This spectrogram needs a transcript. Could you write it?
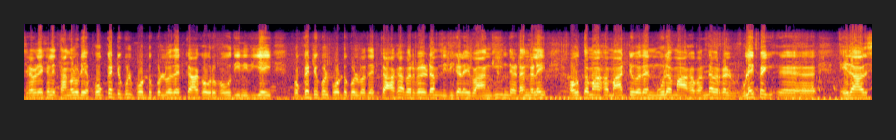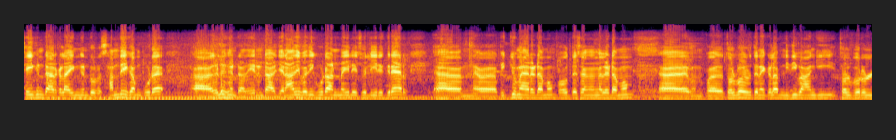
சில வேளைகளில் தங்களுடைய பொக்கெட்டுக்குள் போட்டுக்கொள்வதற்காக ஒரு பகுதி நிதியை பொக்கெட்டுக்குள் போட்டுக்கொள்வதற்காக அவர்களிடம் நிதிகளை வாங்கி இந்த இடங்களை பௌத்தமாக மாற்றுவதன் மூலமாக வந்து அவர்கள் உழைப்பை ஏதாவது செய்கின்றார்களா என்கின்ற ஒரு சந்தேகம் கூட எழுகின்றது. ஏனென்றால் ஜனாதிபதி கூட அண்மையிலே சொல்லியிருக்கிறார் பிக்குமாரிடமும் பௌத்த சங்கங்களிடமும் தொல்பொருள் திணைக்களம் நிதி வாங்கி தொல்பொருள்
